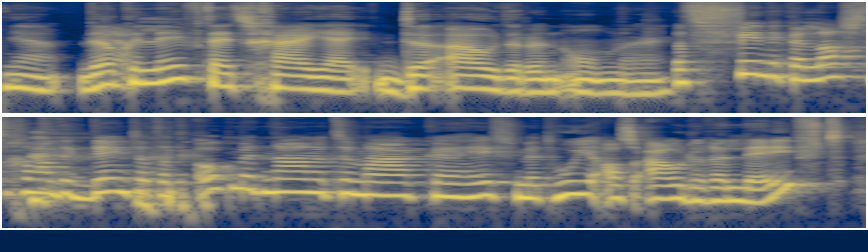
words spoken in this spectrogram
Ja, welke ja. leeftijd schaar jij de ouderen onder? Dat vind ik een lastige, want ik denk dat dat ook met name te maken heeft met hoe je als oudere leeft.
